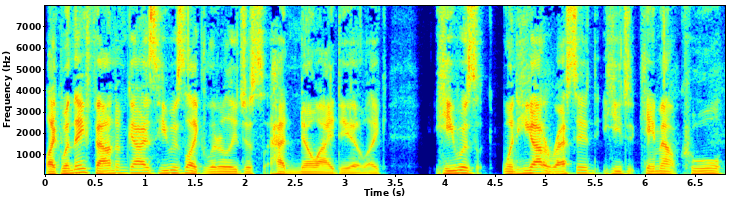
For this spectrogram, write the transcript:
Like when they found him, guys, he was like literally just had no idea. Like he was when he got arrested, he came out cool.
